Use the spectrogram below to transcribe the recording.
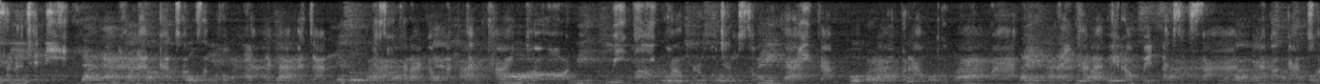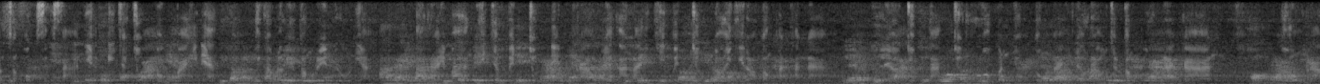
เช่นนี้ ดังนั้นการสอนสังคมเนี่ยอาจารย์จารย์สธรากำลังจะถ่ายทอดวิธีความรู้ชั้นสูงให้กับพวกเราทุกคนว่าในขณะที่เราเป็นนักศึกษา แล้วก็การสอนสังคมศึกษาเนี่ยที่จะจบลงไปเนี่ยที่กำลังจะต้องเรียนรู้เนี่ยอะไรบ้างที่จะเป็นจุดเด่นเราและอะไรที่เป็นจุดน้อยที่เราต้องพัฒนา แล้วจุดต่างจุดร่วมมันอยู่ตรงไหนแล้วเราจะต้องบูรณาการ ของเรา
